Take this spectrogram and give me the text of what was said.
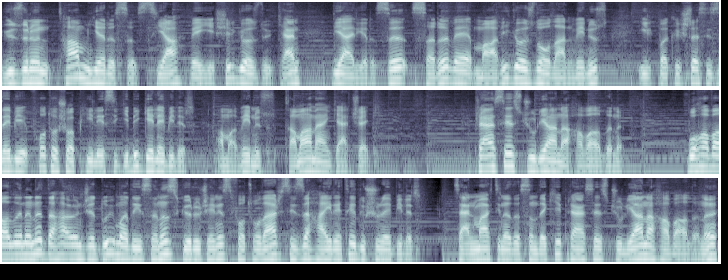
Yüzünün tam yarısı siyah ve yeşil gözlüyken, diğer yarısı sarı ve mavi gözlü olan Venüs, ilk bakışta size bir Photoshop hilesi gibi gelebilir ama Venüs tamamen gerçek. Prenses Juliana Havaalanı bu havaalanını daha önce duymadıysanız göreceğiniz fotolar sizi hayrete düşürebilir. San Martin adasındaki Prenses Juliana Havaalanı,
